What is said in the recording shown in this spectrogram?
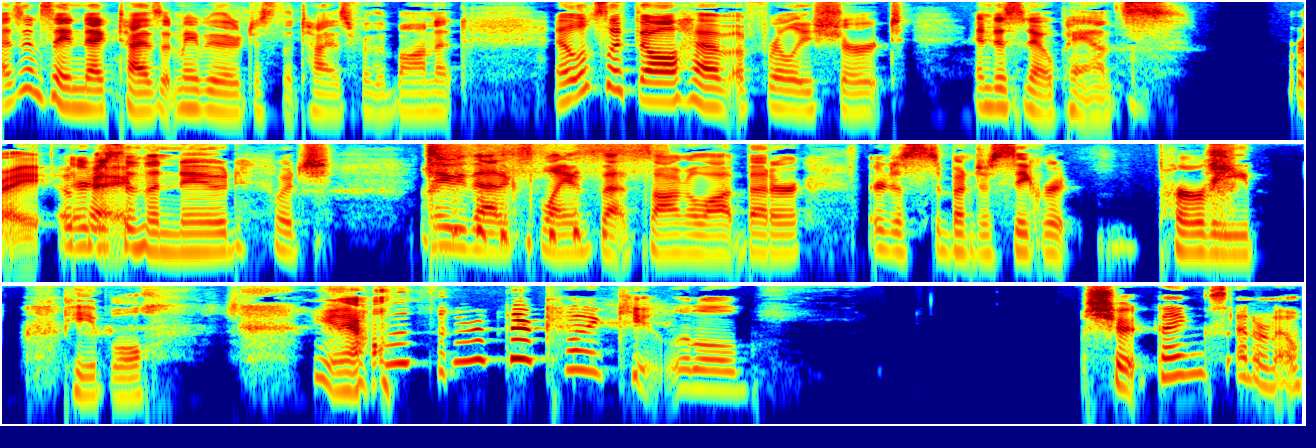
I was gonna say neckties, but maybe they're just the ties for the bonnet. And it looks like they all have a frilly shirt and just no pants. Right. Okay. They're just in the nude, which maybe that explains that song a lot better. They're just a bunch of secret pervy people. You know? They're they're kind of cute little shirt things. I don't know.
